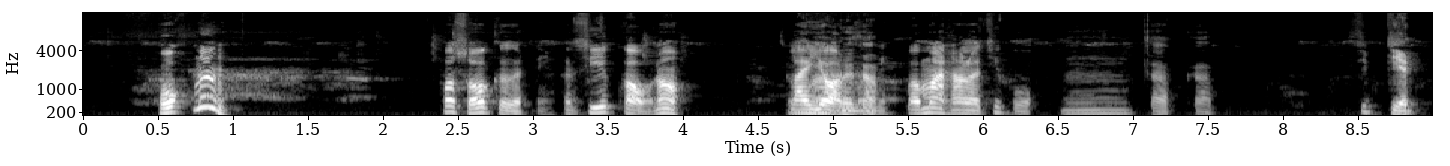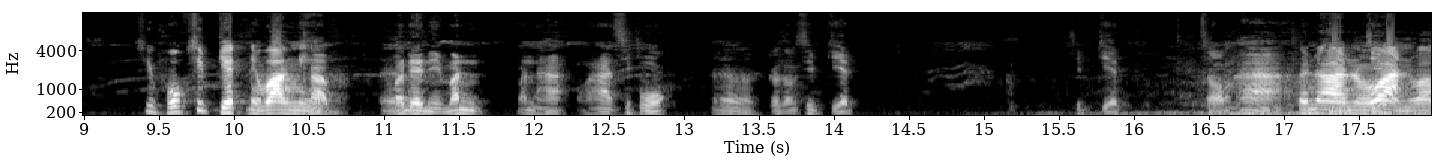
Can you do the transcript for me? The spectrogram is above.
516มั้งพศเกิดนี่กัน49เนาะรายย้อนเลยครับนี่ประมาณ516อืมครับครับสิบเจ็ด16 17เนี่ยวางนี่ครับ เออประเด็นนี่มันมันหาหาสิบหกเออก็ต้องสิบเจ็ด สิบเจ็ดสองห้าเพิ่นอ่านว่านว่า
